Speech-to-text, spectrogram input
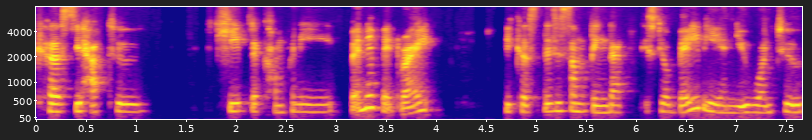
because you have to keep the company benefit, right? Because this is something that is your baby and you want to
